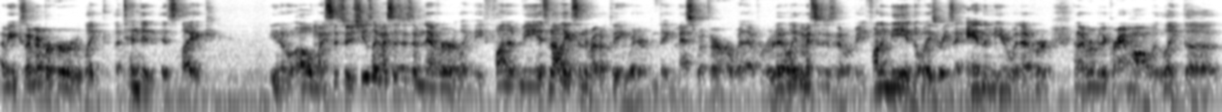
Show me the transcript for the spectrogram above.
I mean, because I remember her like attendant is like. You know, oh my sister. She was like, my sisters have never like made fun of me. It's not like a Cinderella thing where they're- they mess with her or whatever. They're like, my sisters never made fun of me, and nobody's raised a hand to me or whatever. And I remember the grandma, with, like the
